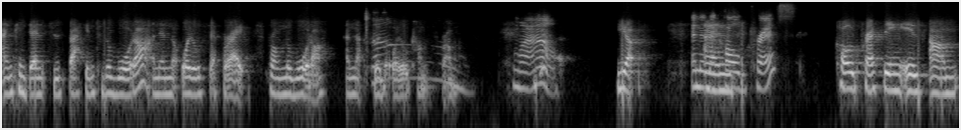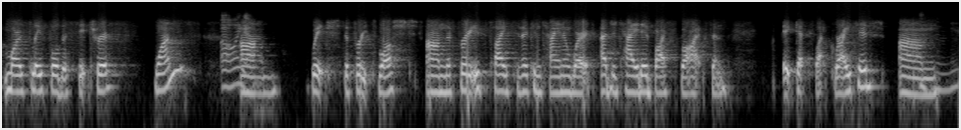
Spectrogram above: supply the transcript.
and condenses back into the water, and then the oil separates from the water, and that's where oh. the oil comes from. Wow. Yeah. And then and the cold press? Cold pressing is um, mostly for the citrus ones. Oh, yeah. Um, which the fruit's washed. Um, the fruit is placed in a container where it's agitated by spikes and it gets like grated. Um, mm-hmm.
